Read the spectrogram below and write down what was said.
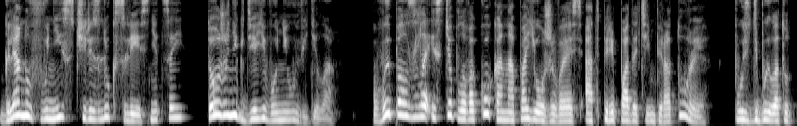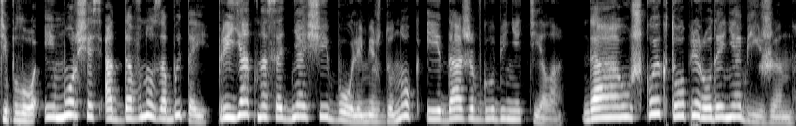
Глянув вниз через люк с лестницей, тоже нигде его не увидела. Выползла из теплого кокона, поеживаясь от перепада температуры, пусть было тут тепло, и морщась от давно забытой, приятно соднящей боли между ног и даже в глубине тела. Да уж, кое-кто природой не обижен.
